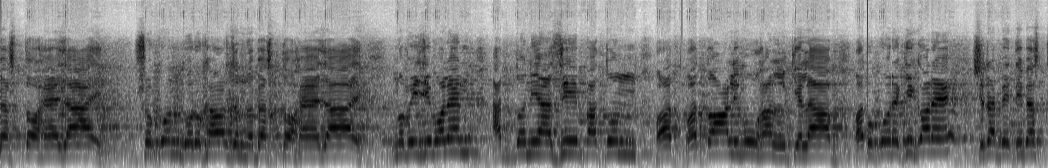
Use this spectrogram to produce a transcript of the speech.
ব্যস্ত হয়ে যায়, শকুন গরু খাওয়ার জন্য ব্যস্ত হয়ে যায়। নবীজি বলেন আর দুনিয়া জি পাতুন অত আলিবু হাল কেলাব। অত করে কি করে? সেটা ব্যতিব্যস্ত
